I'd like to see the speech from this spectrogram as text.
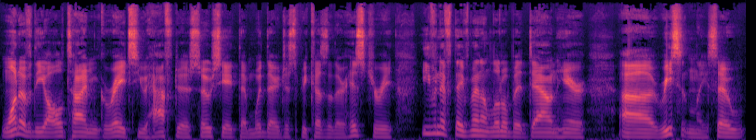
one of the all time greats. You have to associate them with there just because of their history, even if they've been a little bit down here uh, recently. So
